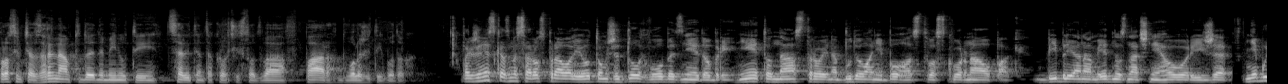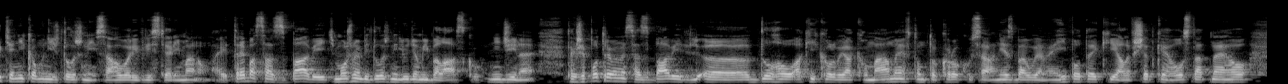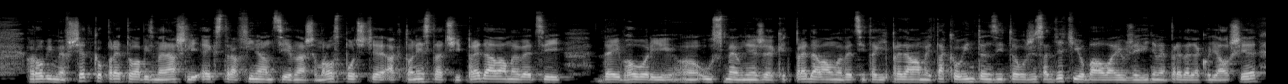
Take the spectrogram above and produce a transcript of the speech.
Prosím ťa, zhrň nám to do jednej minúty, celý tento krok číslo 2 v pár dôležitých bodoch. Takže dneska sme sa rozprávali o tom, že dlh vôbec nie je dobrý. Nie je to nástroj na budovanie bohatstva, skôr naopak. Biblia nám jednoznačne hovorí, že nebuďte nikomu nič dlžný, sa hovorí v liste Rímanom. Hej, treba sa zbaviť, môžeme byť dlžní ľuďom iba lásku, nič iné. Takže potrebujeme sa zbaviť e, dlhov akýkoľvek ako máme. V tomto kroku sa nezbavujeme hypotéky, ale všetkého ostatného. Robíme všetko preto, aby sme našli extra financie v našom rozpočte. Ak to nestačí, predávame veci. Dave hovorí e, úsmevne, že keď predávame veci, tak ich predávame predávame takou intenzitou, že sa deti obávajú, že ich ideme predať ako ďalšie.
